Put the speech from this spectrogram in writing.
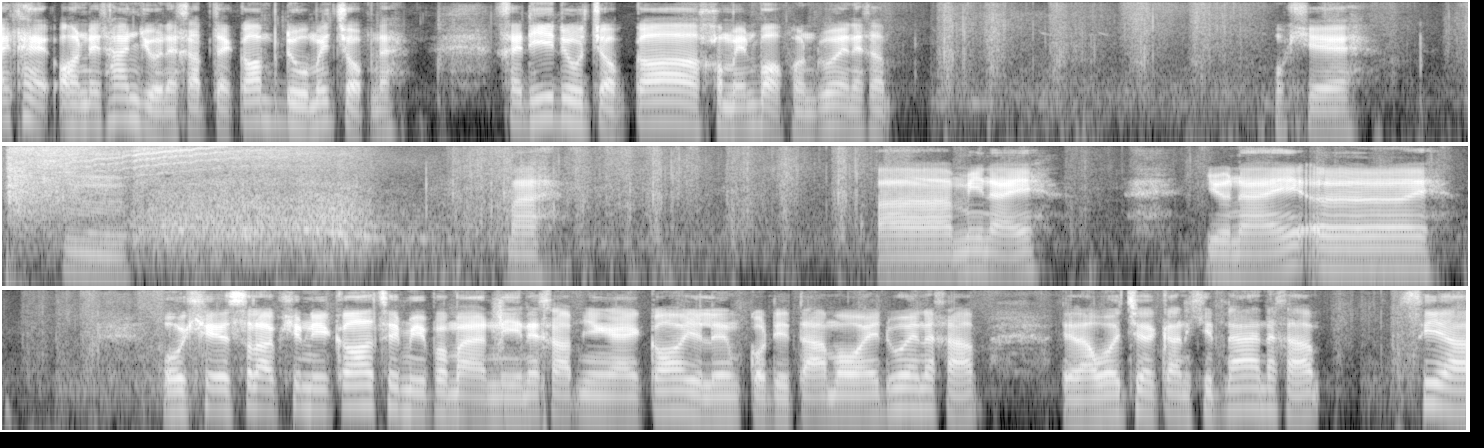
Attack on Titan อยู่นะครับ แต่ก็ดูไม่จบนะ ใครที่ดูจบก็คอมเมนต์บอกผมด้วยนะครับ โอเค อืม มาเอ่อมีไหน อยู่ไหน เอ่ยโอเคสำหรับคลิปนี้ก็จะมีประมาณนี้นะครับ ยังไงก็อย่าลืมกดติดตามเอาไว้ด้วยนะครับ เดี๋ยวเราไว้เจอกันคลิปหน้านะครับ See ya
